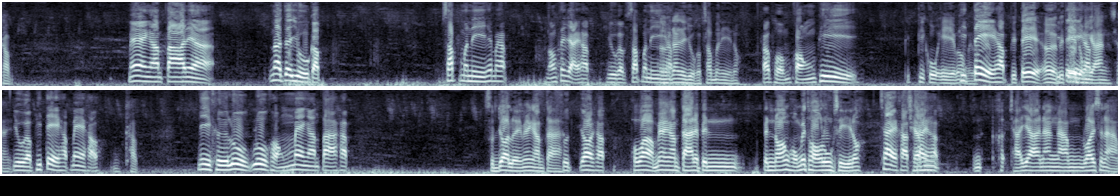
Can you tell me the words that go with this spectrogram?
ครับ แม่งามตาเนี่ย น่าจะอยู่กับซับมณีใช่ไหมครับ น้องเส้นใหญ่ครับ อยู่กับซับมณีเออครับ น่าจะอยู่กับซับมานีเนาะ ครับผมของพี่ พี่พี่โกเอบ้างพี่ไหมเต้ครับพี่เต้เออพี่พี่เต้เต้ดครังบยางใช่อยู่กับพี่เต้ครับแม่เขาครับ นี่คือลูกลูกของแม่งามตาครับ สุดยอดเลยแม่งามตา สุดยอดครับ เพราะว่าแม่งามตาเนี่ยเป็นเป็นน้องของแม่ทองลุงศรีเนาะใช่ครับแชมใช่ป์ครับฉายานางงามร้อยสนาม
